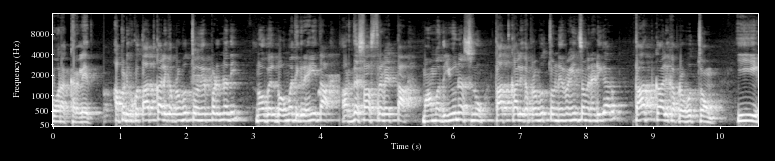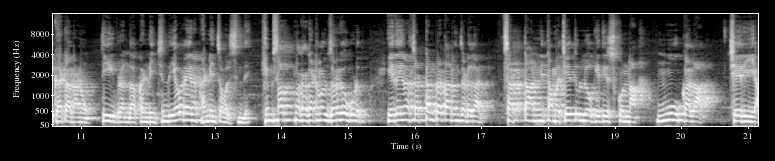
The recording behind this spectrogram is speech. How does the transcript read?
పోనక్కర్లేదు. అప్పటికి ఒక తాత్కాలిక ప్రభుత్వం ఏర్పడినది. నోబెల్ బహుమతి గ్రహీత అర్థశాస్త్రవేత్త మహమ్మద్ యూనస్ను తాత్కాలిక ప్రభుత్వం నిర్వహించమని అడిగారు. తాత్కాలిక ప్రభుత్వం ఈ ఘటనను తీవ్రంగా ఖండించింది. ఎవరైనా ఖండించవలసిందే. హింసాత్మక ఘటనలు జరగకూడదు. ఏదైనా చట్టం ప్రకారం జరగాలి. చట్టాన్ని తమ చేతుల్లోకి తీసుకున్న మూకల చర్య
